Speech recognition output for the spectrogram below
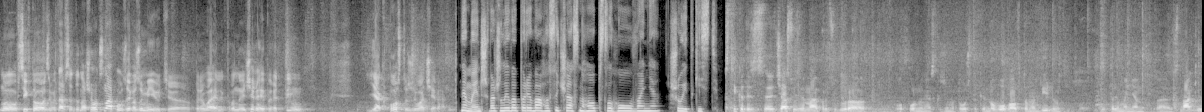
Ну, всі, хто звертався до нашого ЦНАПу, вже розуміють е, переваги електронної черги перед тим, як просто жива черга. Не менш важлива перевага сучасного обслуговування швидкість. Скільки десь е, часу займає процедура оформлення, скажімо, того ж таки нового автомобілю з отриманням е, знаків,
